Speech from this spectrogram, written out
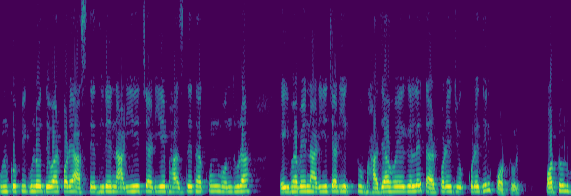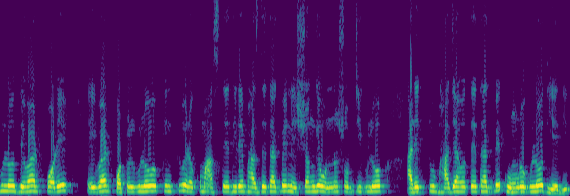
ফুলকপিগুলো দেওয়ার পরে আস্তে ধীরে নাড়িয়ে চাড়িয়ে ভাজতে থাকুন বন্ধুরা। এইভাবে নাড়িয়ে চাড়িয়ে একটু ভাজা হয়ে গেলে তারপরে যোগ করে দিন পটল। পটলগুলো দেওয়ার পরে এইবার পটলগুলো কিন্তু এরকম আস্তে ধীরে ভাজতে থাকবেন এর সঙ্গে অন্য সবজিগুলো আরেকটু ভাজা হতে থাকবে। কুমড়োগুলো দিয়ে দিন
